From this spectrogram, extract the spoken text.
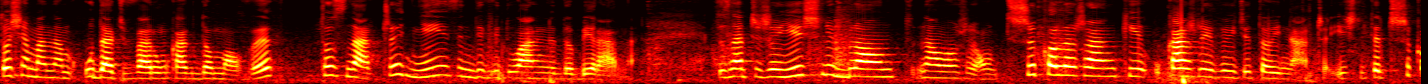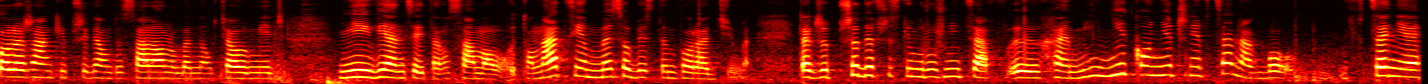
to się ma nam udać w warunkach domowych, to znaczy nie jest indywidualnie dobierane. To znaczy, że jeśli blond nałożą trzy koleżanki, u każdej wyjdzie to inaczej. Jeśli te trzy koleżanki przyjdą do salonu, będą chciały mieć mniej więcej tę samą tonację, my sobie z tym poradzimy. Także przede wszystkim różnica w y, chemii, niekoniecznie w cenach, bo w cenie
